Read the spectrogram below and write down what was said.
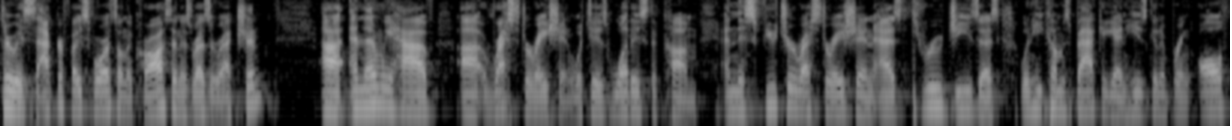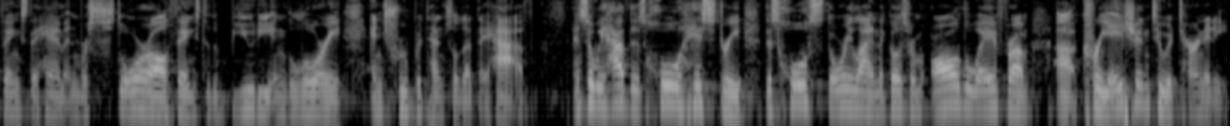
through his sacrifice for us on the cross and his resurrection. Uh, and then we have uh, restoration, which is what is to come. And this future restoration, as through Jesus, when he comes back again, he's going to bring all things to him and restore all things to the beauty and glory and true potential that they have. And so we have this whole history, this whole storyline that goes from all the way from uh, creation to eternity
